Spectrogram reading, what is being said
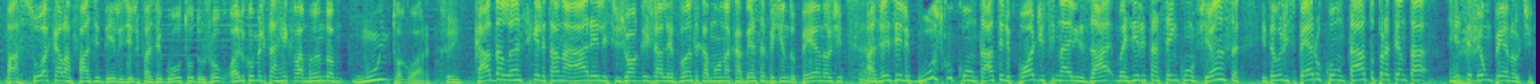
passou aquela fase dele de ele fazer gol todo jogo, olha como ele tá reclamando muito agora. Sim. Cada lance que ele tá na área, ele se joga e já levanta com a mão na cabeça pedindo pênalti. Às vezes ele busca o contato, ele pode finalizar, mas ele tá sem confiança, então ele espera o contato pra tentar receber um pênalti.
